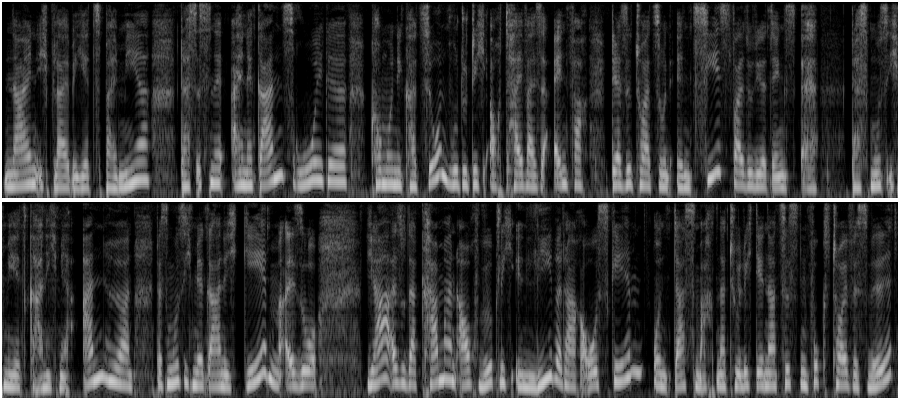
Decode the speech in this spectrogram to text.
nein, ich bleibe jetzt bei mir. Das ist eine, eine ganz ruhige Kommunikation, wo du dich auch teilweise einfach der Situation entziehst, weil du dir denkst, äh, das muss ich mir jetzt gar nicht mehr anhören, das muss ich mir gar nicht geben. Also ja, also da kann man auch wirklich in Liebe da rausgehen und das macht natürlich den Narzissten fuchsteufelswild.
